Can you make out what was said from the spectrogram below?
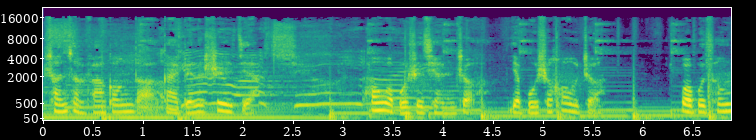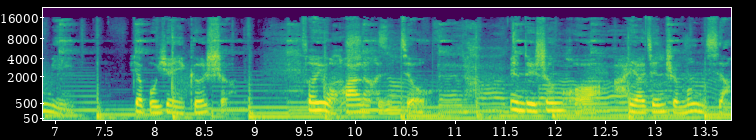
闪闪发光的改变了世界。而我不是前者，也不是后者，我不聪明，也不愿意割舍，所以我花了很久。面对生活，还要坚持梦想，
